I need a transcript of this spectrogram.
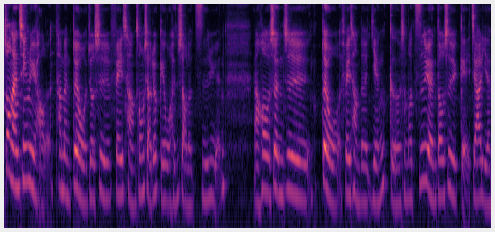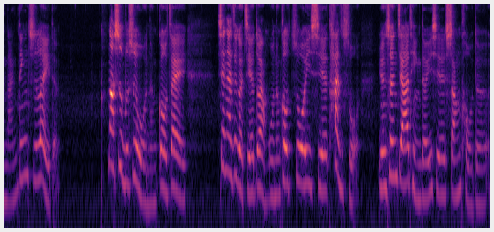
重男轻女好了，他们对我就是非常从小就给我很少的资源，然后甚至对我非常的严格，什么资源都是给家里的男丁之类的。那是不是我能够在现在这个阶段，我能够做一些探索原生家庭的一些伤口的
